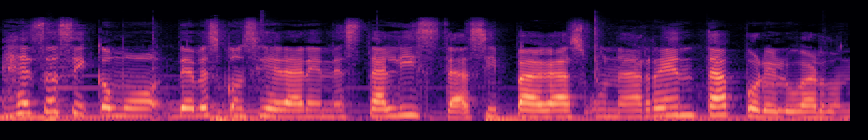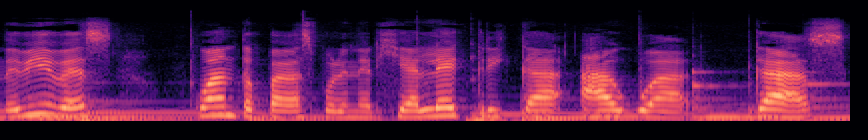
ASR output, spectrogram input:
Es así como debes considerar en esta lista si pagas una renta por el lugar donde vives, cuánto pagas por energía eléctrica, agua, gas.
